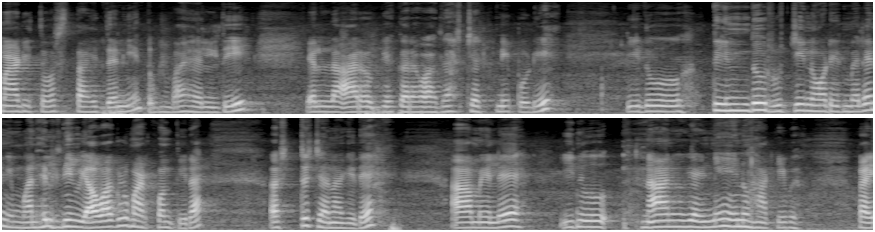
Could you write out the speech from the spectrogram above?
ಮಾಡಿ ತೋರಿಸ್ತಾ ಇದ್ದೇನೆ. ತುಂಬ ಹೆಲ್ದಿ ಎಲ್ಲ ಆರೋಗ್ಯಕರವಾದ ಚಟ್ನಿ ಪುಡಿ. ಇದು ತಿಂದು ರುಚಿ ನೋಡಿದ ಮೇಲೆ ನಿಮ್ಮ ಮನೇಲಿ ನೀವು ಯಾವಾಗಲೂ ಮಾಡ್ಕೊತೀರ? ಅಷ್ಟು ಚೆನ್ನಾಗಿದೆ. ಆಮೇಲೆ ಇದು ನಾನು ಎಣ್ಣೆ ಏನು ಹಾಕಿ ಫ್ರೈ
